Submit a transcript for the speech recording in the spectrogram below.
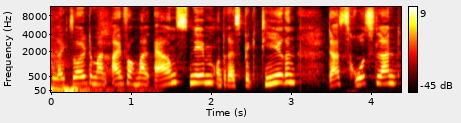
Vielleicht sollte man einfach mal ernst nehmen und respektieren, dass Russland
